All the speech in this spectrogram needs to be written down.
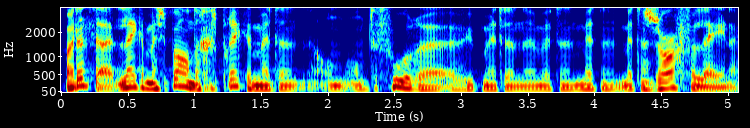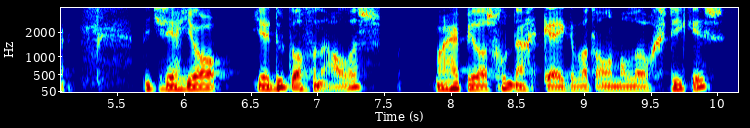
maar dat uh, lijken me spannende gesprekken met een, om, om te voeren, uh, Huub, met een, met, een, met, een, met een zorgverlener. Dat je zegt, joh, jij doet al van alles, maar heb je wel eens goed naar gekeken wat allemaal logistiek is?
